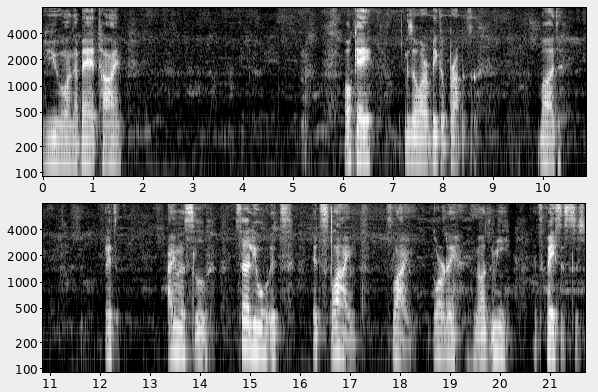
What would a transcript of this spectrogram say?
you on a bad time. Okay, are our bigger problems, but it's I'm tell you it's it's slime, slime, or they eh, not me, it's faces, it's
